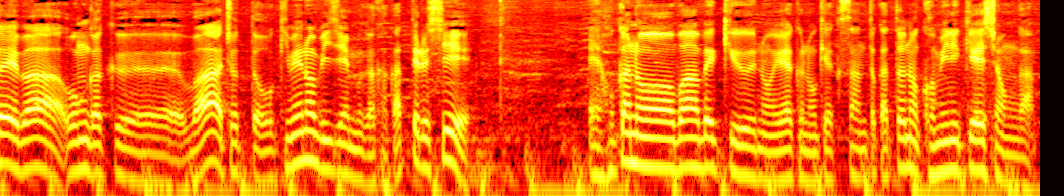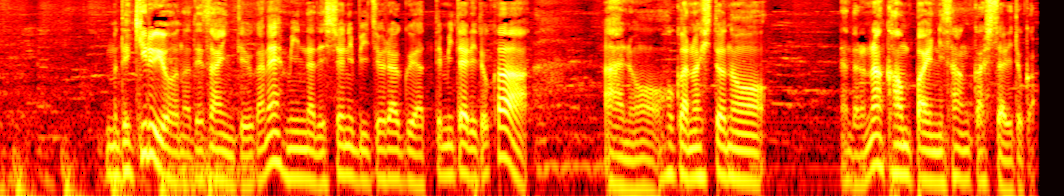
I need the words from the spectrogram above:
例えば音楽はちょっと大きめの BGM がかかってるしえ他のバーベキューの予約のお客さんとかとのコミュニケーションができるようなデザインというかねみんなで一緒にビーチフラッグやってみたりとかあの、他の人の、なんだろうな、乾杯に参加したりとか、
